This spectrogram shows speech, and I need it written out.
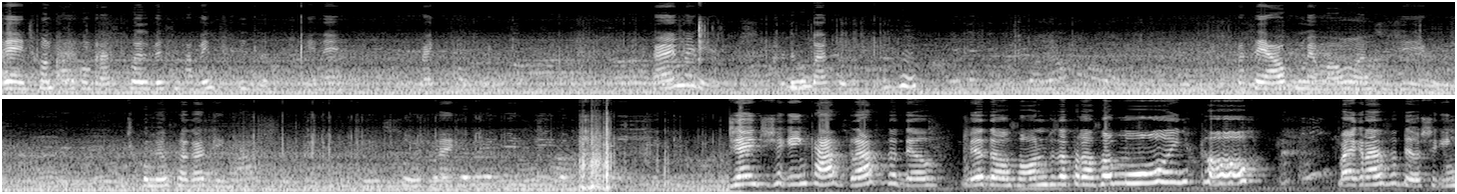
Gente, quando você comprar as coisas, vê se não tá bem precisa. Porque, né? Vai que compra. Ai, Maria. Vou derrubar tudo. Passei álcool na minha mão antes de, de comer o salgadinho. Muito sujo, né? Gente, cheguei em casa, graças a Deus. Meu Deus, o ônibus atrasou muito. Mas graças a Deus, cheguei em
